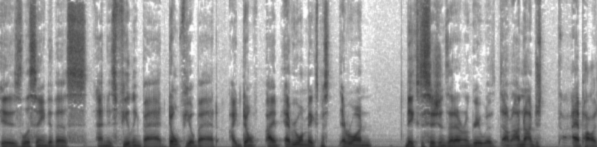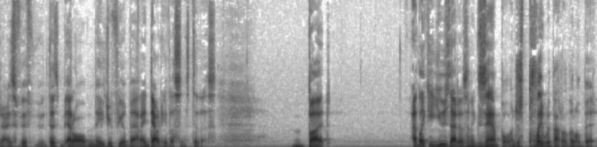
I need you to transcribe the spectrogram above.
is listening to this and is feeling bad, don't feel bad. I don't. I everyone makes everyone makes decisions that I don't agree with. I'm, I'm not. I'm just. I apologize if this at all made you feel bad. I doubt he listens to this. But I'd like to use that as an example and just play with that a little bit,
